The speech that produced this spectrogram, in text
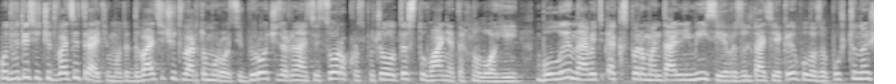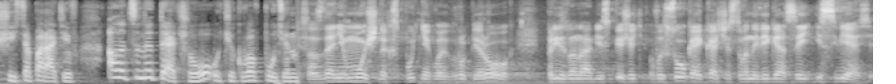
У 2023 2024 році бюро 1440 розпочало тестування технологій. Були навіть експериментальні місії, в результаті яких було запущено шість апаратів. Але це не те, чого очікував Путін. Создание мощных спутниковых группировок призвано обеспечить высокое качество навигации и связи,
